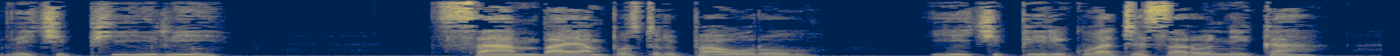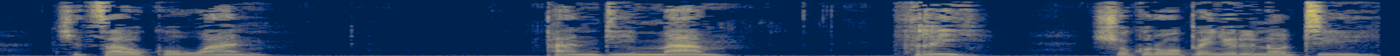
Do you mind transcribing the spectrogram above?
vechipiri. Tsamba yamupostori pauro yechipiri kuvatesaronika chitsauko 1 pandima 3 shoko roupenyu rinoti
